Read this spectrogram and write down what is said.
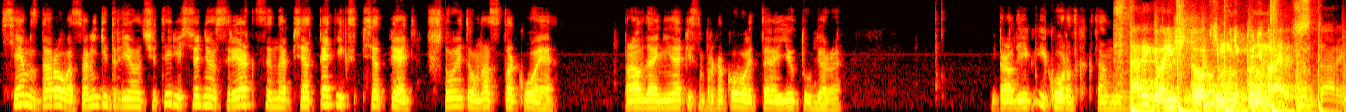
Всем здорово, с вами Гидр94. Сегодня у нас реакция на 55x55. Что это у нас такое? Правда, не написано про какого это ютубера. И правда, и, и коротко к тому. Старый говорит, что ему никто не нравится. Старый,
